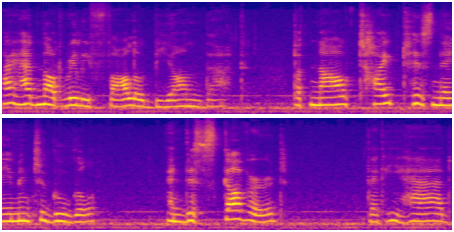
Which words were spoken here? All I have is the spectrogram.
I had not really followed beyond that, but now typed his name into Google and discovered that he had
